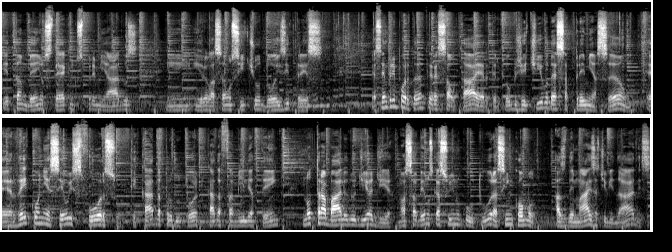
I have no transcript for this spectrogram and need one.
e também os técnicos premiados em, em relação ao sítio 2 e 3. É sempre importante ressaltar, Herter, que o objetivo dessa premiação é reconhecer o esforço que cada produtor, que cada família tem no trabalho do dia a dia. Nós sabemos que a suinocultura, assim como as demais atividades,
